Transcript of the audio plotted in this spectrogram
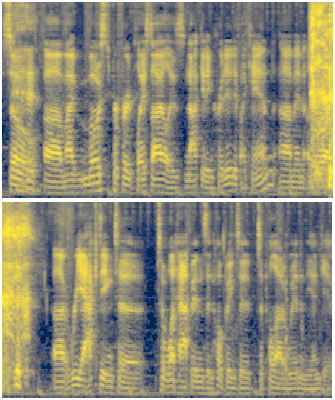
So uh, my most preferred playstyle is not getting critted if I can, um, and otherwise just uh, reacting to to what happens and hoping to to pull out a win in the end game.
